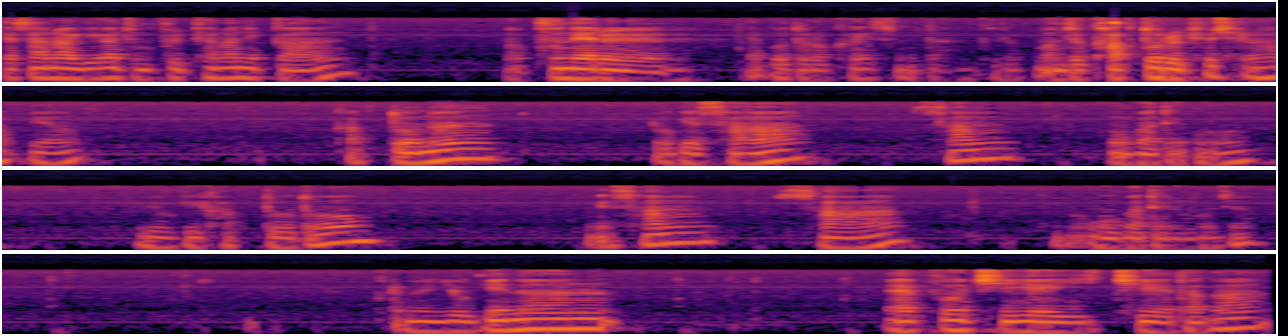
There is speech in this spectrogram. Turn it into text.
계산하기가 좀 불편하니까 어, 분해를 해보도록 하겠습니다. 그래서 먼저 각도를 표시를 하고요. 각도는 요게 4, 3, 5가 되고 여기 각도도 3, 4, 5가 되는 거죠. 그러면 여기는 FGH에다가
